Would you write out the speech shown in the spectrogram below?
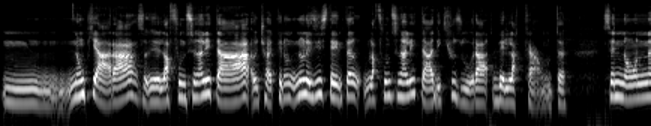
mh, non chiara eh, la funzionalità, cioè che non, non esistente la funzionalità di chiusura dell'account se non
